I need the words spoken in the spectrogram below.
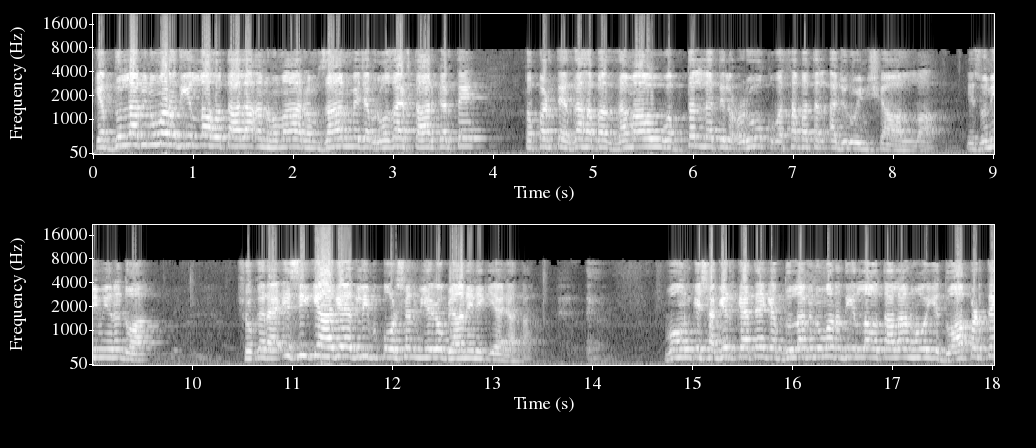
کہ عبداللہ بن عمر رضی اللہ تعالی عنہما رمضان میں جب روزہ افطار کرتے، تو پڑھتے، ذہب الزماء وابتلت العروق وثبت الاجر انشاءاللہ۔ یہ سنی ہوئی نا دعا۔ شکر ہے، اسی کے آگے اگلی پورشن بھی ہے جو بیان ہی نہیں کیا جاتا۔ وہ ان کے شاگرد کہتے ہیں کہ عبداللہ بن عمر رضی اللہ تعالیٰ عنہ یہ دعا پڑھتے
